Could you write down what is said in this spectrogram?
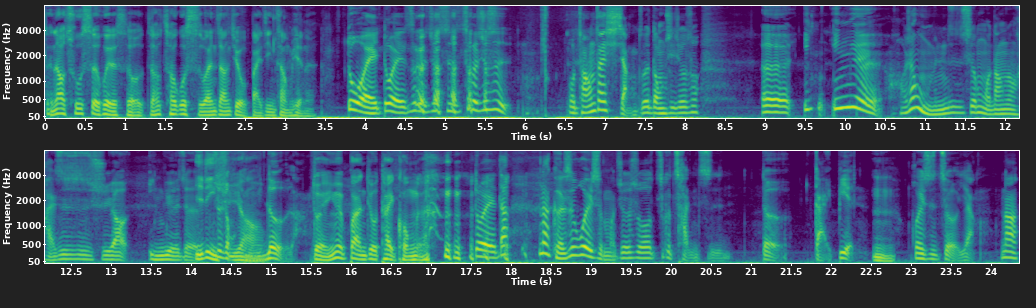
等到出社会的时候，只要超过十万张就有白金唱片了。对对，这个就是这个就是，我常常在想这个东西，就是说，呃，音音乐好像我们生活当中还是是需要音乐这一定需要娱乐啦。对，因为不然就太空了。对，但那可是为什么？就是说这个产值的改变，嗯，会是这样？嗯、那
